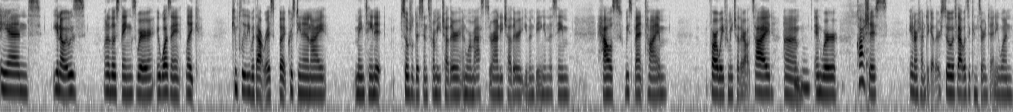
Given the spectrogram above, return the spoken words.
And, you know, it was one of those things where it wasn't like completely without risk, but Christina and I maintained it social distance from each other and wore masks around each other, even being in the same house. We spent time far away from each other outside, um, Mhm. and we're cautious in our time together. So if that was a concern to anyone,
